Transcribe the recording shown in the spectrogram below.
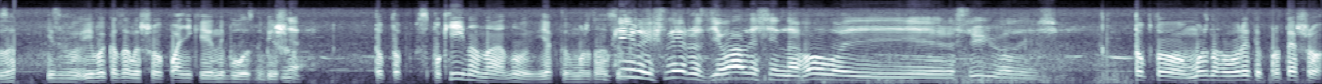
зга- І з- і ви казали, що паніки не було здебільшого. Ні. Тобто спокійно на, ну як то можна це- Спокійно йшли, роздівалися на голову і розстрілювали. і все. Тобто можна говорити про те, що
